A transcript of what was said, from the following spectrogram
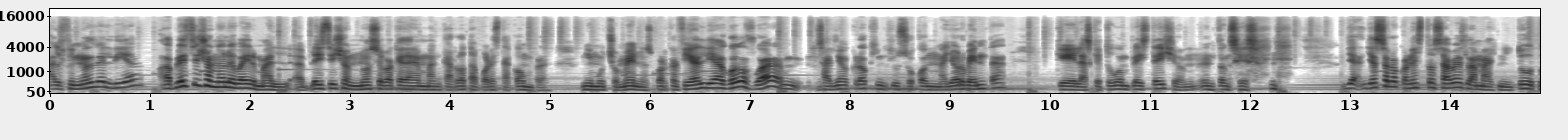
al final del día a PlayStation no le va a ir mal. A PlayStation no se va a quedar en bancarrota por esta compra, ni mucho menos, porque al final del día God of War mm, salió creo que incluso con mayor venta que las que tuvo en PlayStation. Entonces, ya, ya solo con esto sabes la magnitud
